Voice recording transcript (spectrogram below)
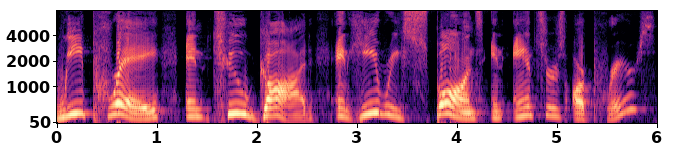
we pray and to God, and He responds and answers our prayers.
